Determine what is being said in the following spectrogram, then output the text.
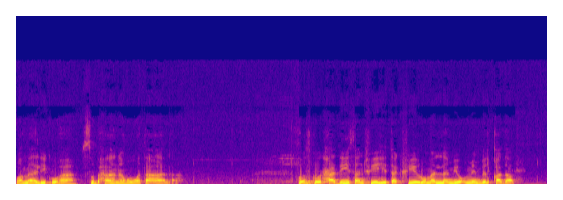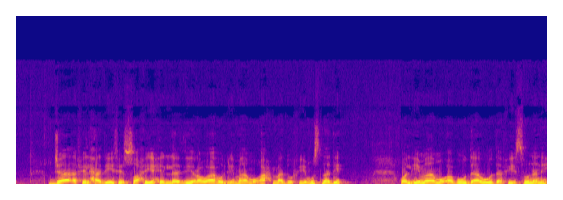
ومالكها سبحانه وتعالى. اذكر حديثا فيه تكفير من لم يؤمن بالقدر. جاء في الحديث الصحيح الذي رواه الإمام أحمد في مسنده والإمام أبو داود في سننه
